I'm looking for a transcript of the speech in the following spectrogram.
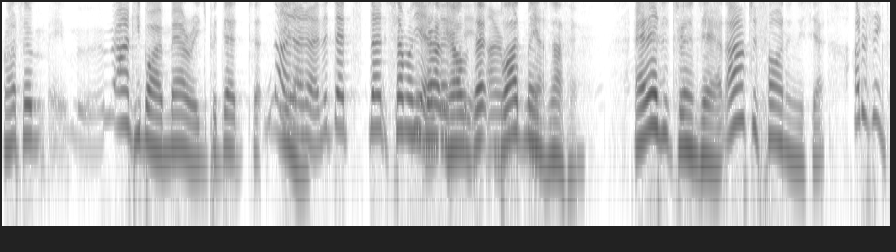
right. So, uh, auntie by marriage, but that uh, No, no, know. no. That, that's that's someone yeah, that's hold it. that I- blood means yeah. nothing. And as it turns out, after finding this out, I just think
